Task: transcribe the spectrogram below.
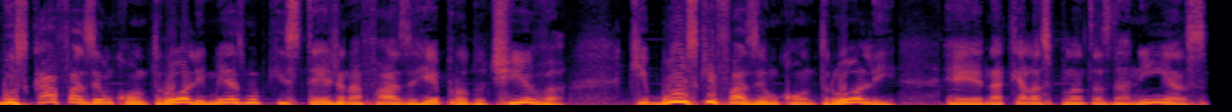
buscar fazer um controle, mesmo que esteja na fase reprodutiva, que busque fazer um controle é, naquelas plantas daninhas,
